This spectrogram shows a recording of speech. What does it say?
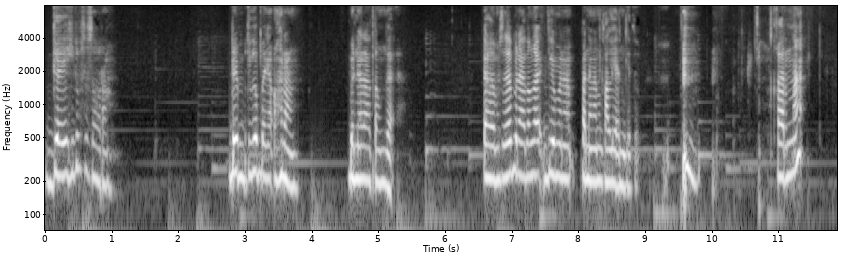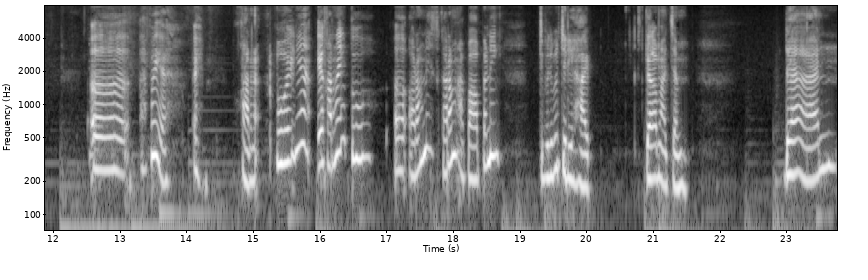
gaya hidup seseorang. Dan juga banyak orang. Benar atau enggak? Uh, maksudnya benar atau enggak gimana pandangan kalian gitu? Karena uh, apa ya? Eh karena pokoknya ya karena itu uh, orang nih sekarang apa-apa nih tiba-tiba jadi hype segala macam. Dan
